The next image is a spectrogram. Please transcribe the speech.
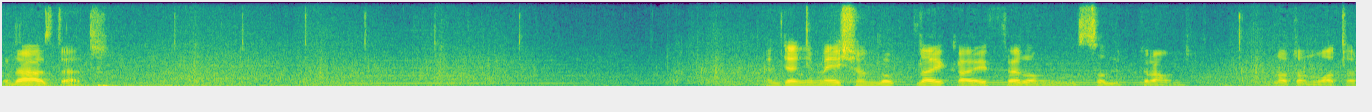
Who does that? And the animation looked like I fell on solid ground, not on water.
